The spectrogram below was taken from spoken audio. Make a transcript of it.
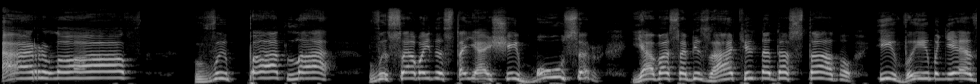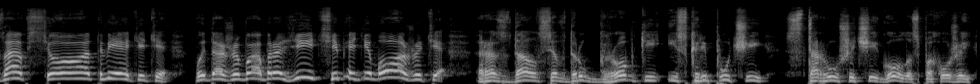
«Орлов! Вы падла! Вы самый настоящий мусор! Я вас обязательно достану, и вы мне за все ответите! Вы даже вообразить себе не можете!» Раздался вдруг громкий и скрипучий старушечий голос, похожий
